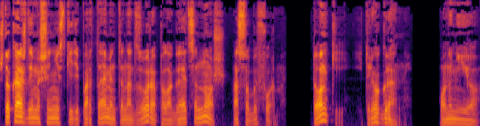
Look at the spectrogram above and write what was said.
что каждой машинистке департамента надзора полагается нож особой формы, тонкий и трехгранный. Он у нее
